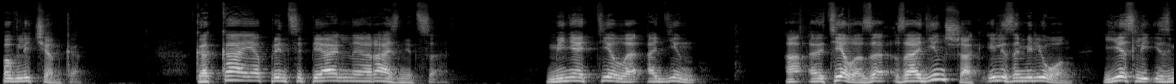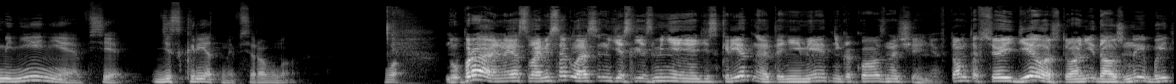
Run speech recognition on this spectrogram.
Павличенко. Какая принципиальная разница? Менять тело один, а, э, тело за, за один шаг или за миллион, если изменения все дискретны все равно. Вот. Ну правильно, я с вами согласен. Если изменения дискретны, это не имеет никакого значения. В том-то все и дело, что они должны быть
